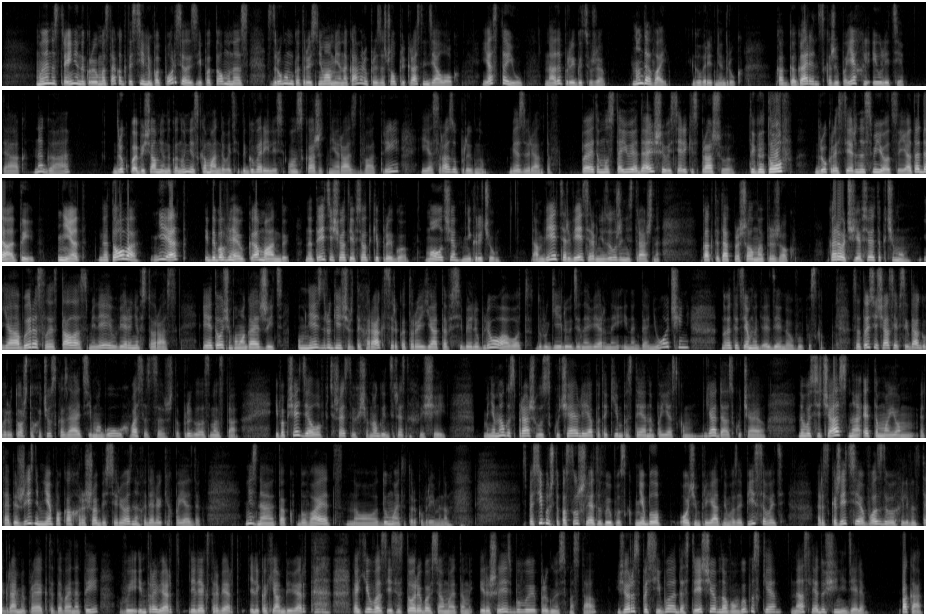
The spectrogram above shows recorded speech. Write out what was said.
Мое настроение на краю моста как-то сильно подпортилось, и потом у нас с другом, который снимал меня на камеру, произошел прекрасный диалог. Я стою, надо прыгать уже. «Ну давай», — говорит мне друг. «Как Гагарин, скажи «поехали» и улети». Так, нога. Друг пообещал мне накануне скомандовать. Договорились. Он скажет мне раз, два, три, и я сразу прыгну. Без вариантов. Поэтому стою я дальше и в истерике спрашиваю. «Ты готов?» Друг растерянно смеется. Я-то да, а ты? Нет. Готова? Нет. И добавляю команды. На третий счет я все-таки прыгаю. Молча, не кричу. Там ветер, ветер, внизу уже не страшно. Как-то так прошел мой прыжок. Короче, я все это к чему? Я выросла и стала смелее и увереннее в сто раз. И это очень помогает жить. У меня есть другие черты характера, которые я-то в себе люблю, а вот другие люди, наверное, иногда не очень. Но это тема для отдельного выпуска. Зато сейчас я всегда говорю то, что хочу сказать, и могу хвастаться, что прыгала с моста. И вообще делала в путешествиях еще много интересных вещей. Меня много спрашивают, скучаю ли я по таким постоянным поездкам. Я, да, скучаю. Но вот сейчас, на этом моем этапе жизни, мне пока хорошо без серьезных и далеких поездок. Не знаю, так бывает, но думаю, это только временно. Спасибо, что послушали этот выпуск. Мне было очень приятно его записывать. Расскажите в отзывах или в инстаграме проекта «Давай на ты», вы интроверт или экстраверт, или как я амбиверт, какие у вас есть истории обо всем этом, и решились бы вы прыгнуть с моста. Еще раз спасибо, до встречи в новом выпуске на следующей неделе. Пока!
